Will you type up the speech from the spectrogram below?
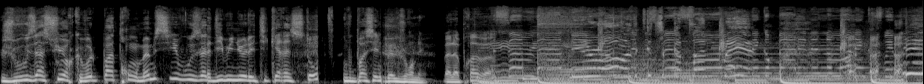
Je vous assure que votre patron, même si vous a diminué les tickets resto, vous passez une belle journée. Bah la preuve.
